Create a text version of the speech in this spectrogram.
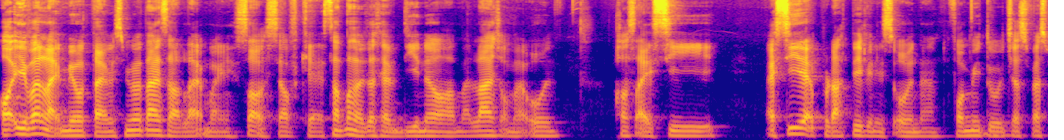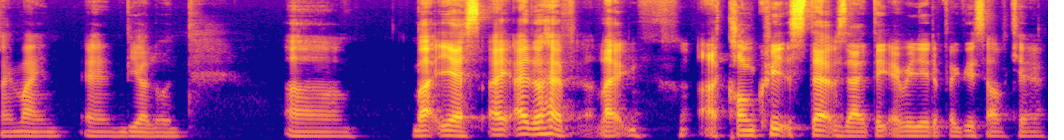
Or even like meal times. Meal times are like my sort of self-care. Sometimes I just have dinner or my lunch on my own. Because I see I see that productive in its own uh, for me to just rest my mind and be alone. Um, but yes, I, I don't have like a concrete steps that I take every day to practice self care.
